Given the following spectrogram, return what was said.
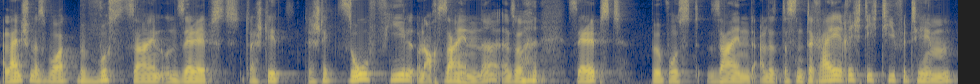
allein schon das Wort Bewusstsein und Selbst. Da steht, da steckt so viel und auch Sein, ne? Also Selbstbewusstsein. Das sind drei richtig tiefe Themen.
